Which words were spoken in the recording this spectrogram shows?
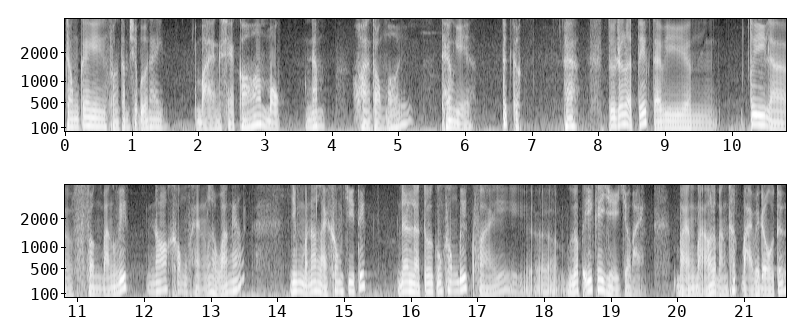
trong cái phần tâm sự bữa nay bạn sẽ có một năm hoàn toàn mới theo nghĩa tích cực ha. Tôi rất là tiếc tại vì tuy là phần bạn viết nó không hẳn là quá ngắn nhưng mà nó lại không chi tiết nên là tôi cũng không biết phải uh, góp ý cái gì cho bạn. Bạn bảo là bạn thất bại về đầu tư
